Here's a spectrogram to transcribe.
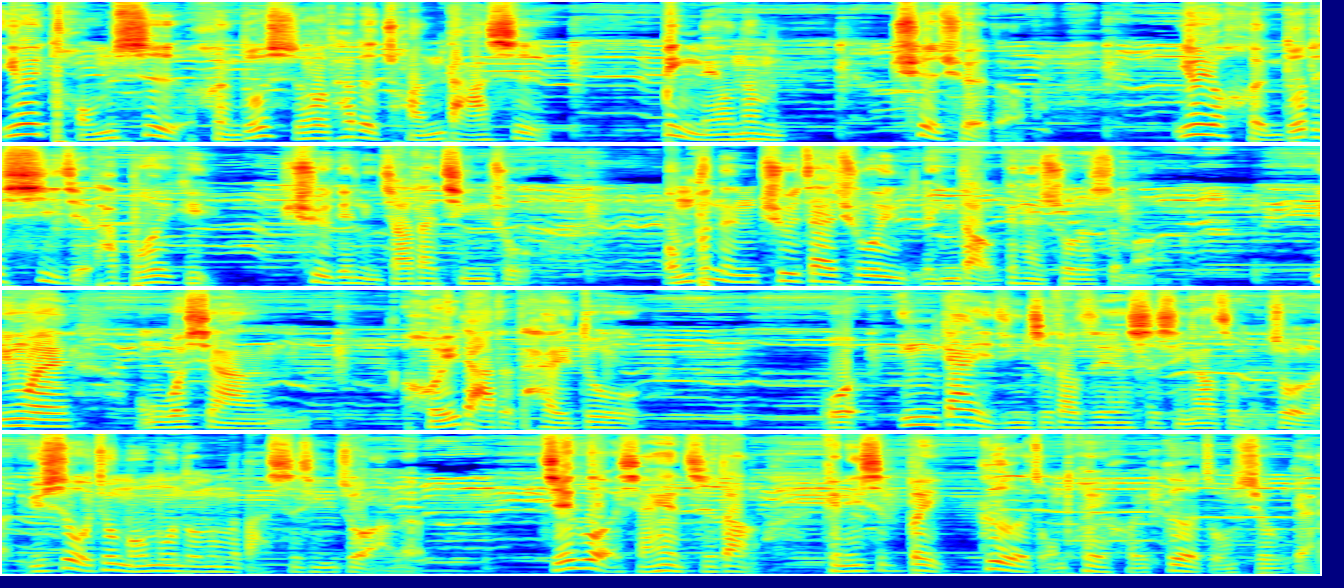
因为同事很多时候他的传达是，并没有那么确切的，因为有很多的细节他不会给去跟你交代清楚。我们不能去再去问领导刚才说了什么，因为我想回答的态度，我应该已经知道这件事情要怎么做了。于是我就懵懵懂懂的把事情做完了，结果想也知道，肯定是被各种退回、各种修改。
